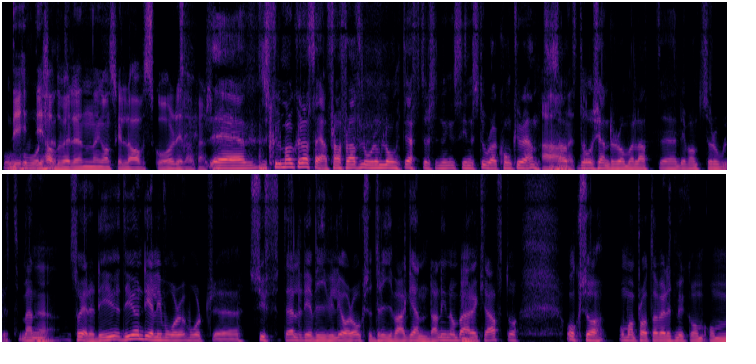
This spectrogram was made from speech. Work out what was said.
på, De, på vårt de sätt. hadde vel en ganske lav score, de da, kanskje? Eh, det skulle man kunna säga. Framförallt låg de långt efter sin, sin stora konkurrent. Ja, så att då kände de väl att eh, det var inte så roligt. Men Ja. så är det. Det är ju, det är ju en del i vår, vårt eh, syfte, eller det vi vill göra också, driva agendan inom Mm. bärkraft. Och också, om man pratar väldigt mycket om, om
